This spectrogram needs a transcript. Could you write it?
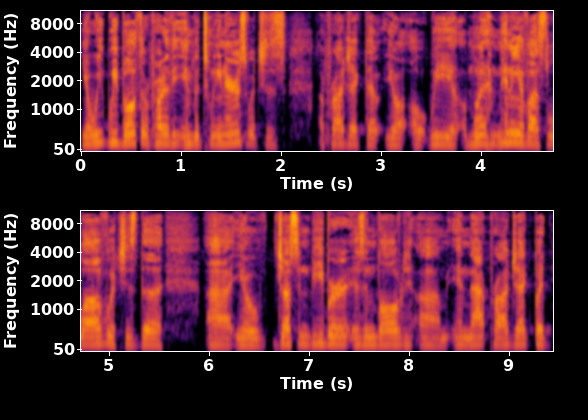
you know we, we both are part of the Inbetweeners, which is a project that you know uh, we many of us love, which is the uh, you know, Justin Bieber is involved um, in that project, but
